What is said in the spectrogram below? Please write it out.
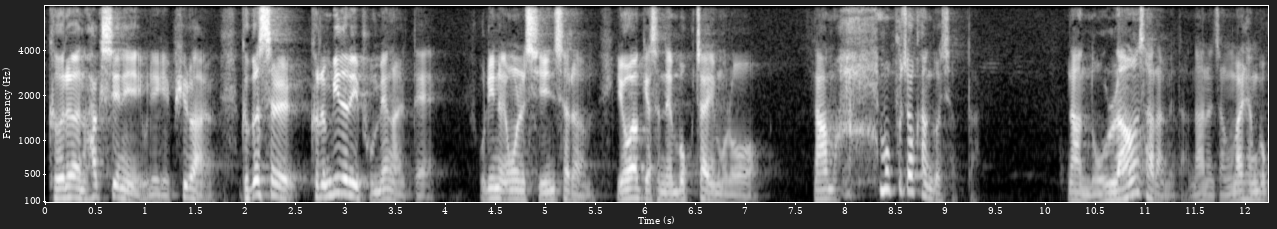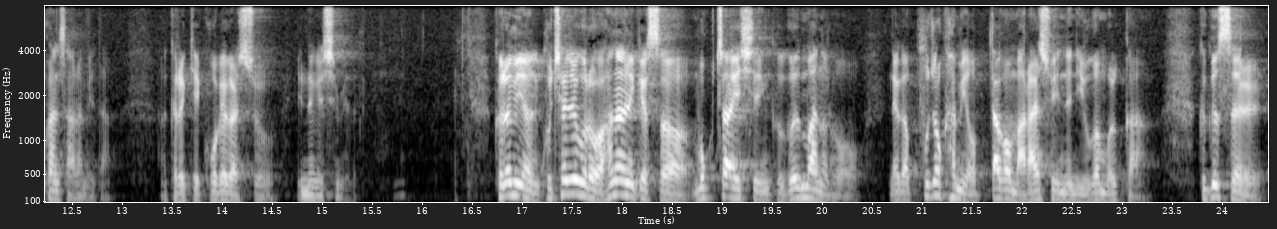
그런 확신이 우리에게 필요한 그것을 그런 믿음이 분명할 때 우리는 오늘 시인처럼 여호와께서 내 목자임으로 나 아무 부족한 것이 없다. 난 놀라운 사람이다. 나는 정말 행복한 사람이다. 그렇게 고백할 수 있는 것입니다. 그러면 구체적으로 하나님께서 목자이신 그것만으로 내가 부족함이 없다고 말할 수 있는 이유가 뭘까? 그것을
